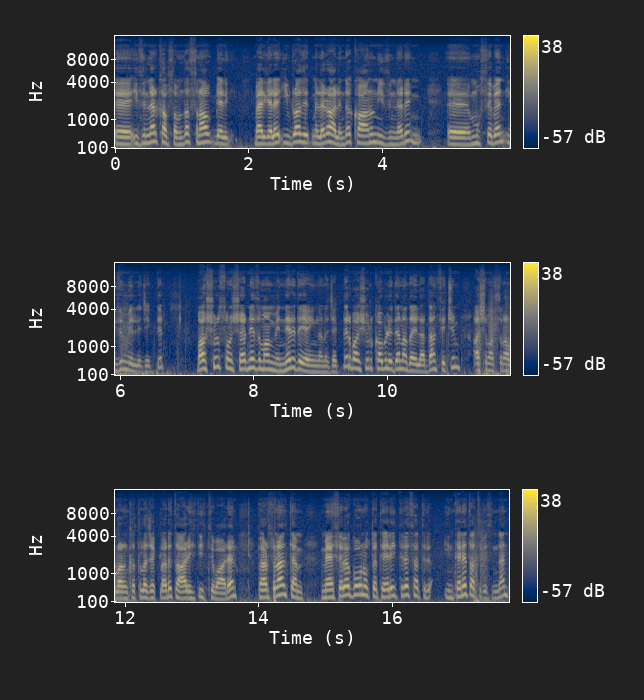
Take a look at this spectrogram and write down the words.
e, izinler kapsamında sınav bel- belgeler ibraz etmeleri halinde kanun izinleri e, muhseben izin verilecektir. Başvuru sonuçları ne zaman ve nerede yayınlanacaktır? Başvuru kabul eden adaylardan seçim aşama sınavların katılacakları tarihte itibaren personel tem msv.gov.tr internet adresinden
